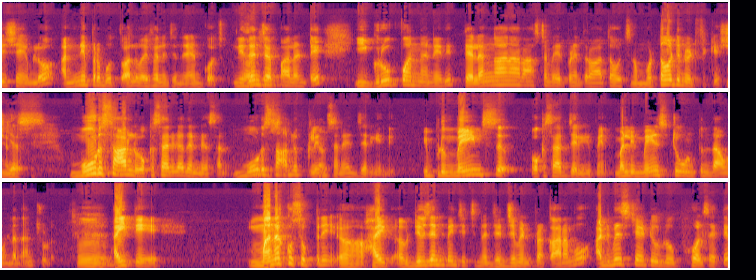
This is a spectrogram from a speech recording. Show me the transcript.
విషయంలో అన్ని ప్రభుత్వాలు వైఫల్యం చెందాయి అనుకోవచ్చు. నిజం. చెప్పాలంటే ఈ గ్రూప్ వన్ అనేది తెలంగాణ రాష్ట్రం ఏర్పడిన తర్వాత వచ్చిన మొట్టమొదటి నోటిఫికేషన్. మూడు సార్లు ఒకసారి కాదు రెండు సార్లు మూడు సార్లు క్లెయిమ్స్ అనేది జరిగింది. ఇప్పుడు మెయిన్స్ ఒకసారి జరిగిపోయింది. మళ్ళీ మెయిన్స్ టూ ఉంటుందా ఉండదా అని చూడు. అయితే మనకు సుప్రీం హై డివిజన్ బెంచ్ ఇచ్చిన జడ్జిమెంట్ ప్రకారము అడ్మినిస్ట్రేటివ్ లూప్ హోల్స్ అయితే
